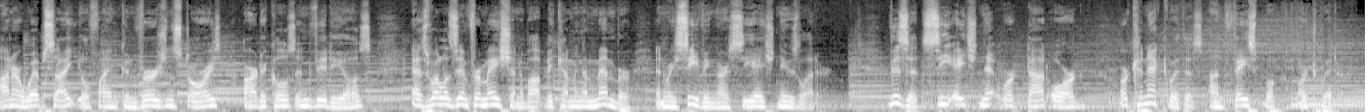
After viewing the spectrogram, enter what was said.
On our website, you'll find conversion stories, articles, and videos, as well as information about becoming a member and receiving our CH newsletter. Visit chnetwork.org or connect with us on Facebook or Twitter.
